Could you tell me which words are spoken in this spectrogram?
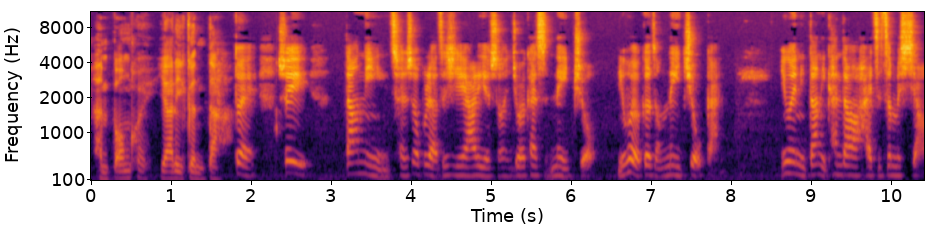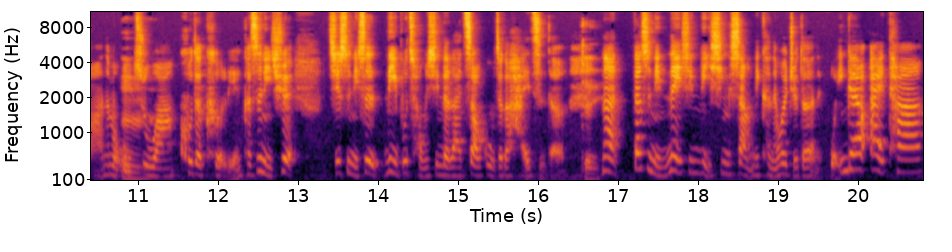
很崩溃，压力更大。对，所以当你承受不了这些压力的时候，你就会开始内疚，你会有各种内疚感。因为你当你看到孩子这么小啊，那么无助啊，哭得可怜，可是你却其实你是力不从心的来照顾这个孩子的。对，那但是你内心理性上，你可能会觉得我应该要爱他，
